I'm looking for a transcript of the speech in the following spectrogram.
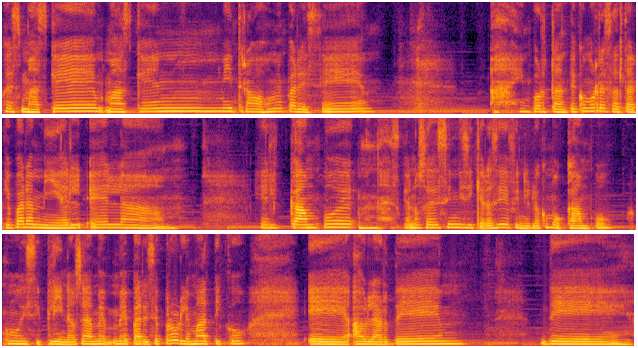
Pues más que, más que en mi trabajo me parece ah, importante como resaltar que para mí el, el, ah, el campo, de, es que no sé si ni siquiera si definirlo como campo, como disciplina, o sea, me, me parece problemático eh, hablar de, de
